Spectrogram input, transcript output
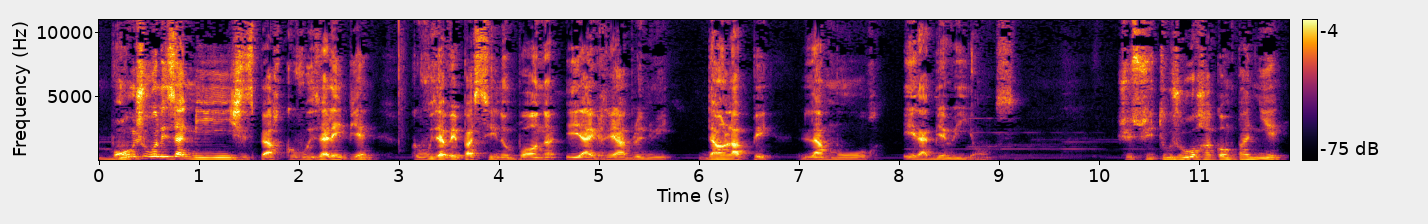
Bonjour les amis, j'espère que vous allez bien, que vous avez passé une bonne et agréable nuit dans la paix, l'amour et la bienveillance. Je suis toujours accompagné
